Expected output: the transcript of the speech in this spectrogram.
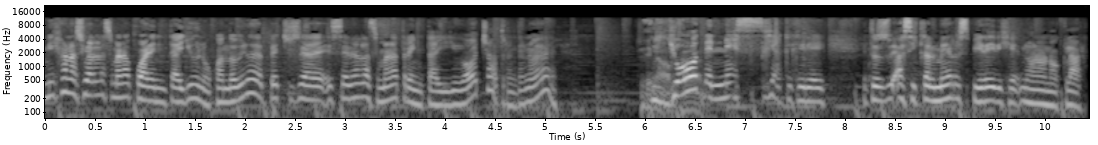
mi hija nació en la semana 41. Cuando vino de pecho, o sea, era la semana 38 o 39. Sí, y yo de necia que quería ir. Entonces, así calmé, respiré y dije, no, no, no, claro.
